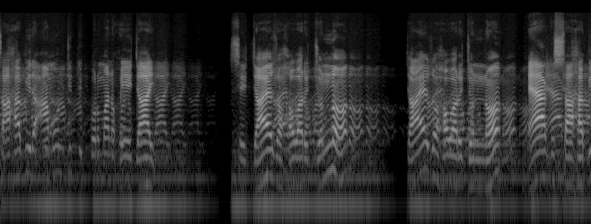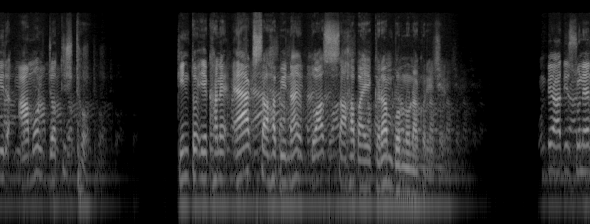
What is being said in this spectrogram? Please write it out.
সাহাবীর আমল যদি প্রমাণ হয়ে যায়, সে জায়েজ হওয়ার জন্য, জায়েজ হওয়ার জন্য এক সাহাবীর আমল যথেষ্ট। কিন্তু এখানে এক সাহাবী নয় দশ সাহাবা একরাম বর্ণনা করেছে। কোনটি হাদিস শুনেন?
